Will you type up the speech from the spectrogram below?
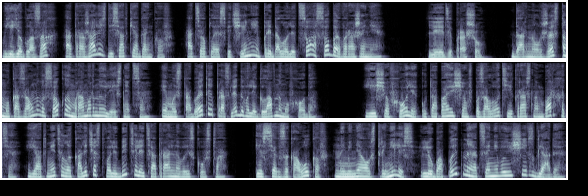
В ее глазах отражались десятки огоньков, а теплое свечение придало лицу особое выражение. «Леди, прошу». Дарнелл жестом указал на высокую мраморную лестницу, и мы с Табетой проследовали к главному входу. Еще в холле, утопающем в позолоте и красном бархате, я отметила количество любителей театрального искусства. Из всех закоулков на меня устремились любопытные оценивающие взгляды,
